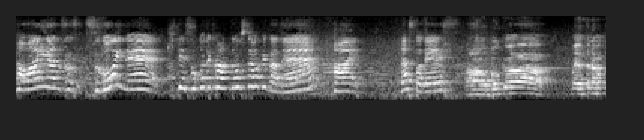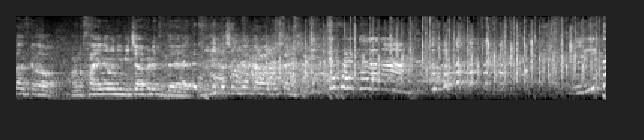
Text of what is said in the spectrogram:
ハワイアンズすごいね。来てそこで感動したわけだね。はい。ラストです。あの僕は、まあ、やってなかったんですけどあの才能に満ち溢れてて握った瞬間からできちゃいましためっちゃ最高だな握った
